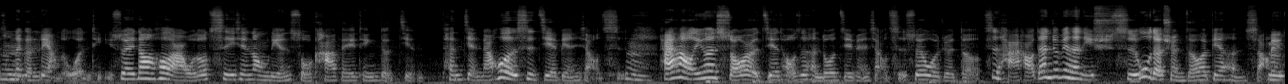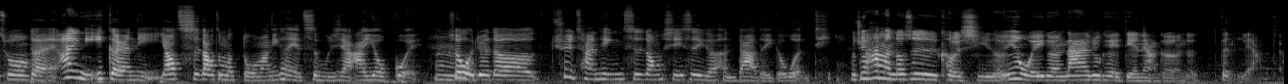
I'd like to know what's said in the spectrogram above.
是那个量的问题。嗯、所以到后来，我都吃一些那种连锁咖啡厅的简很简单，或者是街边小吃。嗯，还好，因为首尔街头是很多街边小吃，所以我觉得是还好。但就变成你食物的选择会变很少。没错。对，啊，你一个人你要吃到这么多吗？你可能也吃不下啊，又贵。嗯。所以我觉得去餐厅吃东西是一个很大的一个问题。我觉得他们都是可惜的，因为我一个人大概就可以点两个人的分量这样。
